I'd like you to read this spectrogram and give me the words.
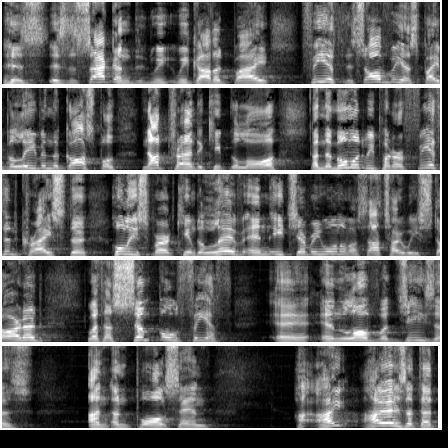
is, is the second. We, we got it by faith. It's obvious by believing the gospel, not trying to keep the law. And the moment we put our faith in Christ, the Holy Spirit came to live in each every one of us. That's how we started with a simple faith uh, in love with Jesus. And, and Paul saying, how, how, is it that,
